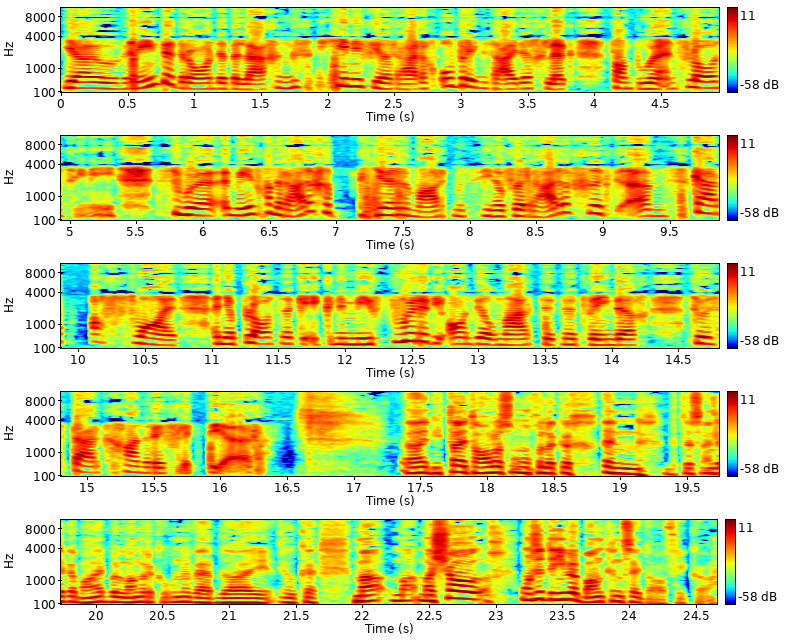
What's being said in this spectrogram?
jou rentedraande beleggings gee nie vir jou regtig opbrengs heidaglik van bo inflasie nie. So 'n mens gaan regtig 'n beermark moet sien of 'n regtig um, skerp afswaai in jou plaaslike ekonomie voordat die aandelemark dit noodwendig so sterk gaan reflekteer. Uh die tyd haal ons ongelukkig in. Dit is eintlik 'n baie belangrike onderwerp daai elke. Maar maar Marshall, ons het 'n nuwe bank in Suid-Afrika.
